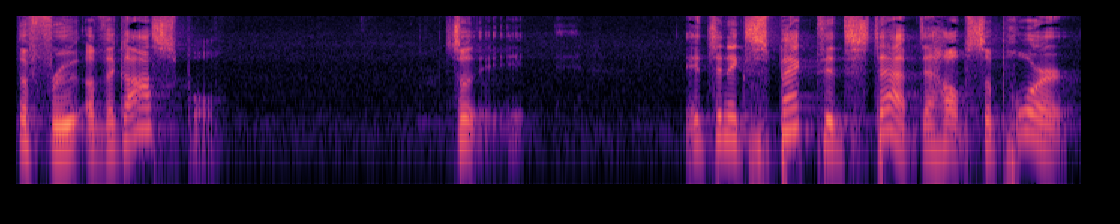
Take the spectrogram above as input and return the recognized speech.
the fruit of the gospel. So it's an expected step to help support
